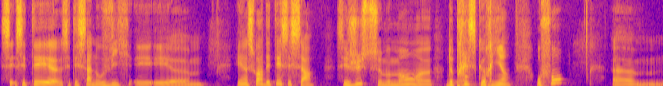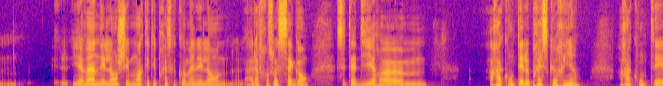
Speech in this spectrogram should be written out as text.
c'était, euh, ça nos vies. Et, un soir d'été, c'est ça. C'est juste ce moment de presque rien. Au fond, il y avait un élan chez moi qui était presque comme un élan à la Françoise Sagan, c'est-à-dire raconter le presque rien, raconter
